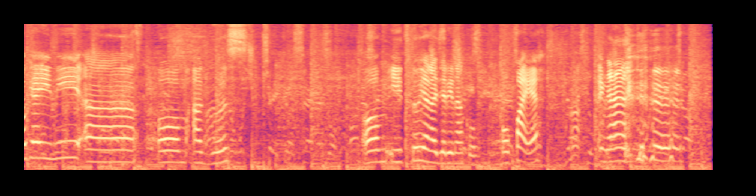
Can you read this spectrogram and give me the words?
Oke ini eh, Om Agus. Om itu yang ngajarin aku. Opa ya? Enggak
